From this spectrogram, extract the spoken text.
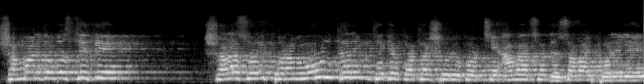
সম্মানিত উপস্থিতি, সরাসরি কোরআনুল কারীম থেকে কথা শুরু করছি। আমার সাথে সবাই পড়লেন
